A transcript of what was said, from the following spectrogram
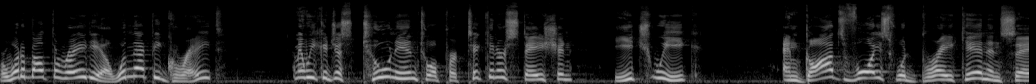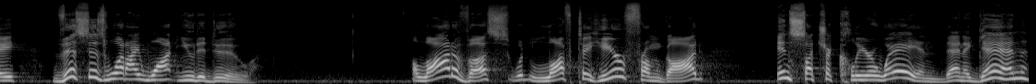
or what about the radio? Wouldn't that be great? I mean, we could just tune in to a particular station each week, and God's voice would break in and say, This is what I want you to do. A lot of us would love to hear from God in such a clear way. And then again,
